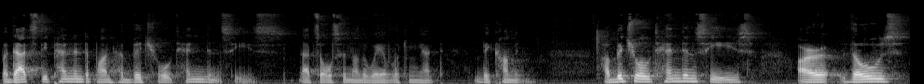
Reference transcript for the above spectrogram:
But that's dependent upon habitual tendencies. That's also another way of looking at becoming. Habitual tendencies are those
